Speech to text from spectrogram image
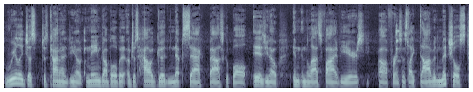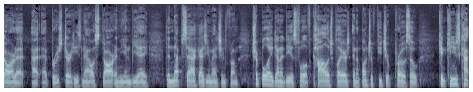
really just just kind of you know name drop a little bit of just how good NEPSAC basketball is. You know, in in the last five years, uh, for instance, like Donovan Mitchell starred at, at at Brewster. He's now a star in the NBA. The NEPSAC, as you mentioned, from AAA down to D, is full of college players and a bunch of future pros. So. Can, can you just kind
